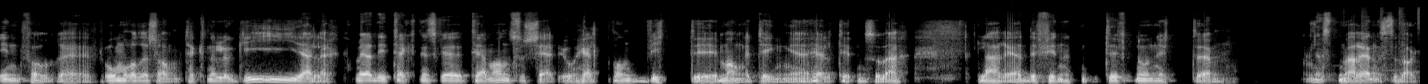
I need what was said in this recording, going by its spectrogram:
innenfor eh, områder som teknologi eller med de tekniske temaene, så skjer det jo helt vanvittig mange ting eh, hele tiden. Så der lærer jeg definitivt noe nytt eh, nesten hver eneste dag.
